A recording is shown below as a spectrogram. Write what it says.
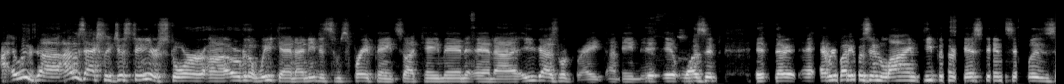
I was uh, I was actually just in your store uh, over the weekend. I needed some spray paint, so I came in, and uh, you guys were great. I mean, it, it wasn't it. There, everybody was in line, keeping their distance. It was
